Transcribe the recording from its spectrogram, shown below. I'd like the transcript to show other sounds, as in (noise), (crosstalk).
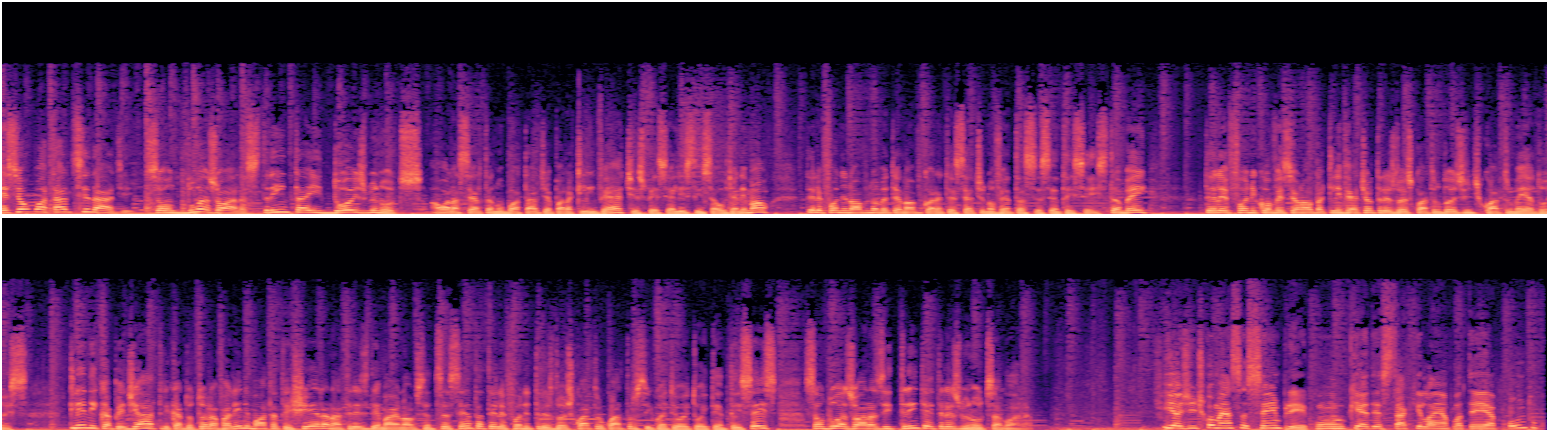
Esse é o Boa Tarde Cidade. São duas horas 32 minutos. A hora certa no Boa Tarde é para Clinvet, especialista em saúde animal. Telefone 999 47 90 66. Também Telefone convencional da Clinvet é o 3242-2462. Clínica Pediátrica, doutora Valine Mota Teixeira, na 13 de maio 960, telefone 3244-5886. São duas horas e 33 minutos agora. E a gente começa sempre com o que é destaque lá em aplateia.com.br.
